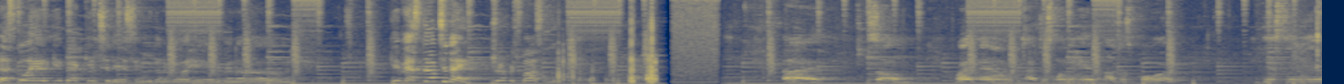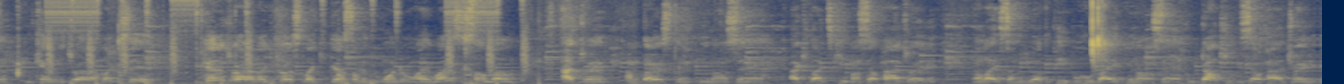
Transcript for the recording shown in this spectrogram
let's go ahead and get back into this, and we're gonna go ahead and um, get messed up today. Drink responsibly. All right, so right now I just went ahead and I just poured this in here. The Canada Dry, like I said, Canada Dry. I know you guys like you got some of you wondering like why is it so low? I drink. I'm thirsty. You know what I'm saying? I like to keep myself hydrated. Unlike some of you other people who like, you know what I'm saying, who don't keep yourself hydrated,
